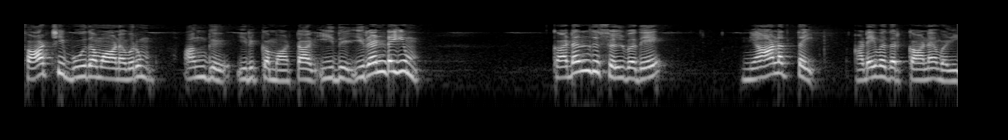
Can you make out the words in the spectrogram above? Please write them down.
சாட்சி பூதமானவரும் அங்கு இருக்க மாட்டார். இது இரண்டையும் கடந்து செல்வதே ஞானத்தை அடைவதற்கான வழி.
